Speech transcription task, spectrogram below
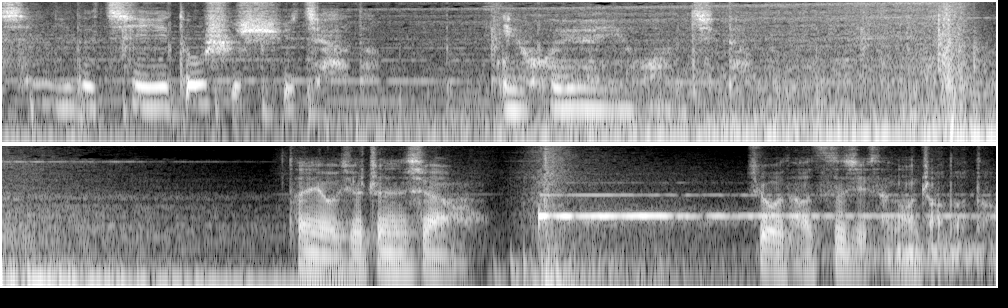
你发现你的记忆都是虚假的，你会愿意忘记它？但有些真相，只有他自己才能找得到。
